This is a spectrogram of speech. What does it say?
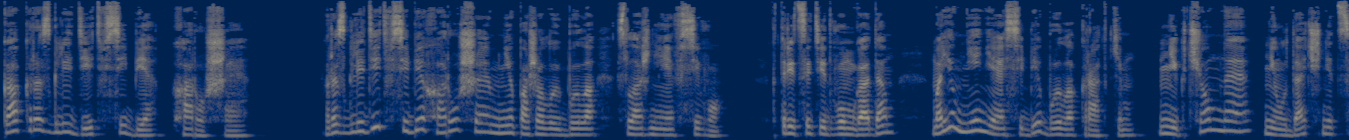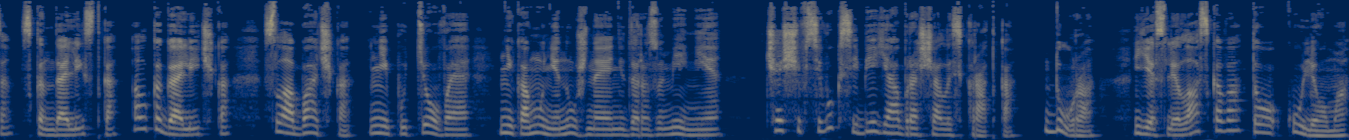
Как разглядеть в себе хорошее? Разглядеть в себе хорошее мне, пожалуй, было сложнее всего. К 32 годам мое мнение о себе было кратким. Никчемная, неудачница, скандалистка, алкоголичка, слабачка, непутевая, никому не нужное недоразумение. Чаще всего к себе я обращалась кратко. Дура. Если ласково, то кулема.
